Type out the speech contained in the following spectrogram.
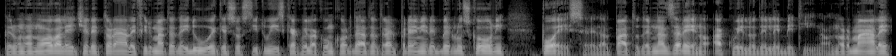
per una nuova legge elettorale firmata dai due che sostituisca quella concordata tra il Premier e Berlusconi può essere dal patto del Nazareno a quello dell'Ebetino. Normale?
